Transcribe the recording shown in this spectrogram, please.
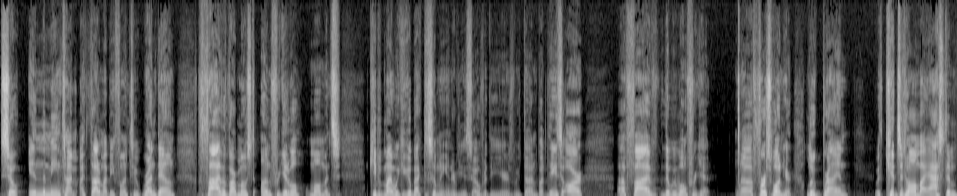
So, in the meantime, I thought it might be fun to run down five of our most unforgettable moments. Keep in mind, we could go back to so many interviews over the years we've done, but these are uh, five that we won't forget. Uh, first one here Luke Bryan. With kids at home, I asked him,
